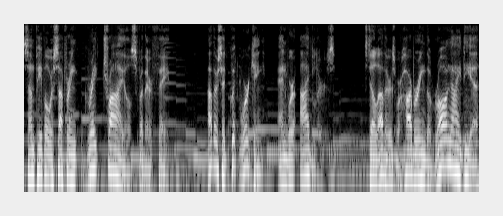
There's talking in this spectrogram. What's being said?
Some people were suffering great trials for their faith. Others had quit working and were idlers. Still others were harboring the wrong idea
